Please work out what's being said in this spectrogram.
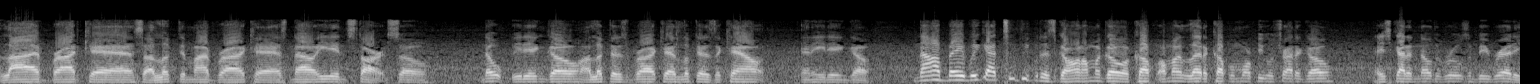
live broadcast. I looked at my broadcast. No, he didn't start. So, nope, he didn't go. I looked at his broadcast, looked at his account, and he didn't go. Nah, babe, we got two people that's gone. I'm gonna go a couple. I'm gonna let a couple more people try to go. They just got to know the rules and be ready.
